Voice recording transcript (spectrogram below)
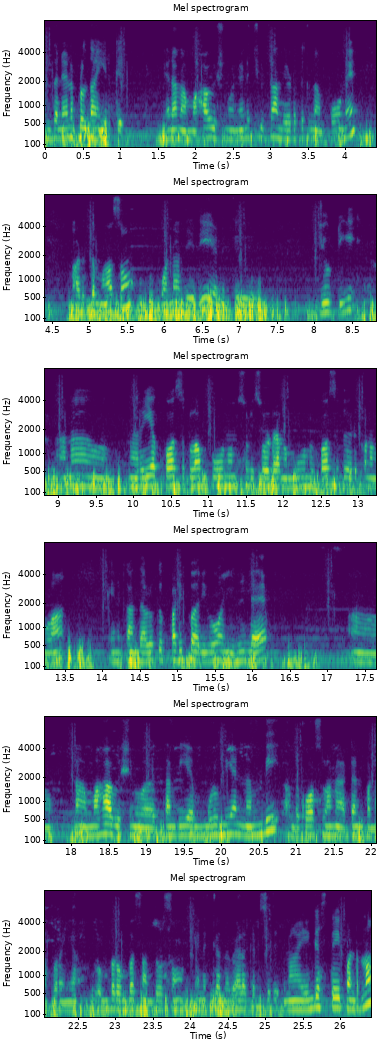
அந்த நினப்பில் தான் இருக்குது ஏன்னா நான் மகாவிஷ்ணுவை நினச்சிக்கிட்டு தான் அந்த இடத்துக்கு நான் போனேன். அடுத்த மாதம் ஒன்றாந்தேதி எனக்கு டியூட்டி ஆனால் நிறைய கோர்ஸுக்கெலாம் போகணுன்னு சொல்லி சொல்கிறாங்க மூணு கோர்ஸுக்கு எடுக்கணுங்களாம். எனக்கு அந்த அளவுக்கு படிப்பு அறிவும் இல்லை. மகாவிஷ்ணுவை தம்பியை முழுமையாக நம்பி அந்த கோர்ஸ்லாம் நான் அட்டன் பண்ண போகிறேங்க ரொம்ப ரொம்ப சந்தோஷம். எனக்கு அந்த வேலை கிடச்சிது. நான் எங்கே ஸ்டே பண்ணுறேனோ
